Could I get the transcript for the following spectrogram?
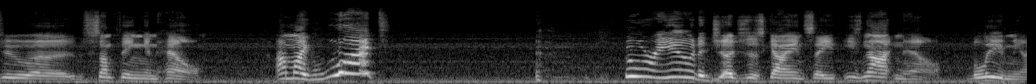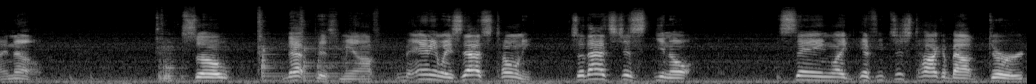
to a something in hell. I'm like, what? Who are you to judge this guy and say he's not in hell? Believe me, I know. So that pissed me off. But anyways, that's Tony. So that's just, you know, saying like if you just talk about dirt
